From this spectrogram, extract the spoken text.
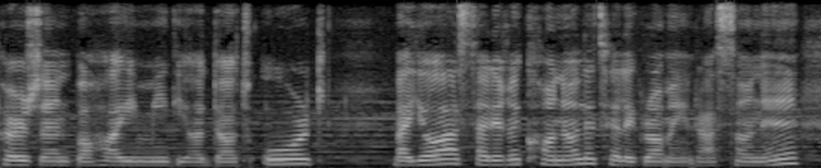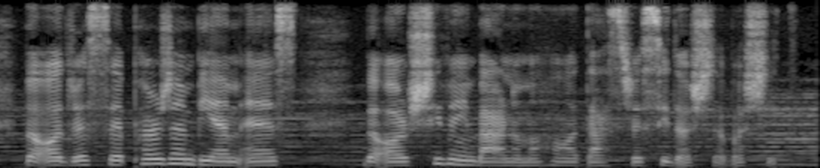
persianbahaimedia.org و یا از طریق کانال تلگرام این رسانه به آدرس Persian BMS به آرشیو این برنامه ها دسترسی داشته باشید.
